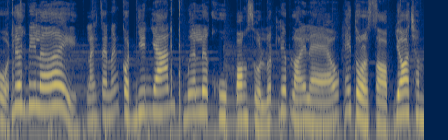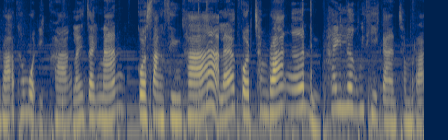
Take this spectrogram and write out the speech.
กฏเลือกได้เลย หลังจากนั้นกดยืนยัน เมื่อเลือกคูปองส่วนลดเรียบร้อยแล้ว ให้ตรวจสอบยอดชำระทั้งหมดอีกครั้ง หลังจากนั้นกดสั่งสินค้าแล้วกดชำระเงิน ให้เลือกวิธีการชำระ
